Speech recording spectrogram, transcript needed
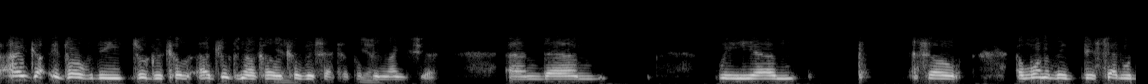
I got involved with the drug uh, drugs and alcohol Yeah. recovery setup up Yeah. in Lancashire, and um, we um, so and one of the they said would,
